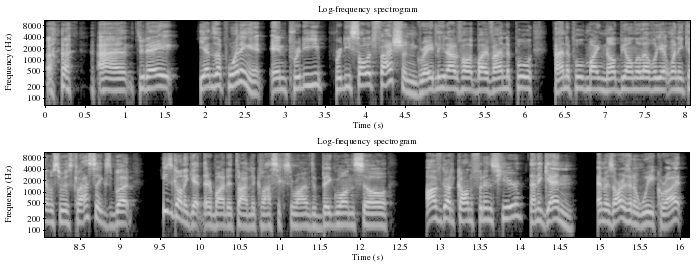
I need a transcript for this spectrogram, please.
and today he ends up winning it in pretty pretty solid fashion. Great lead out uh, by Van der Poel. Van der Poel might not be on the level yet when it comes to his classics, but he's gonna get there by the time the classics arrive, the big one. So I've got confidence here. Then again, MSR is in a week, right?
